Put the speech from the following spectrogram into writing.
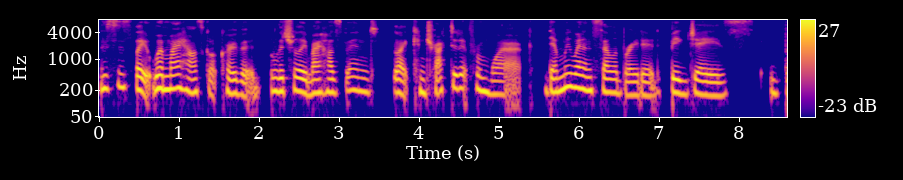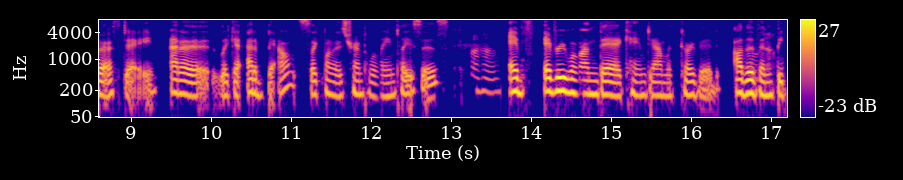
This is like when my house got COVID, literally my husband like contracted it from work. Then we went and celebrated Big J's birthday at a like a, at a bounce, like one of those trampoline places. Uh-huh. Ev- everyone there came down with COVID other Oh, than. Big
